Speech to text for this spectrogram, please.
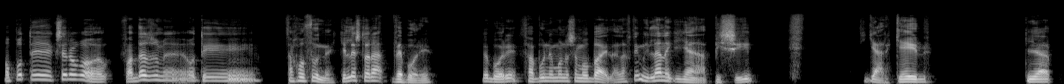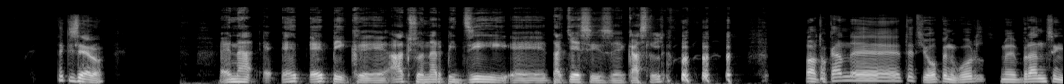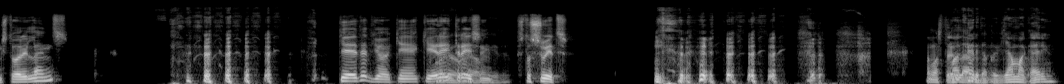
Οπότε ξέρω εγώ, φαντάζομαι ότι θα χωθούν. Και λες τώρα δεν μπορεί. Δεν μπορεί, θα μπουν μόνο σε mobile. Αλλά αυτοί μιλάνε και για PC και για arcade και για... δεν ξέρω. Ένα ε, ε, epic ε, action RPG Takeshi's Castle. Θα το κάνουν τέτοιο open world με branching storylines και τέτοιο και, και ray tracing στο Switch. μακάρι τα παιδιά, μακάρι.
